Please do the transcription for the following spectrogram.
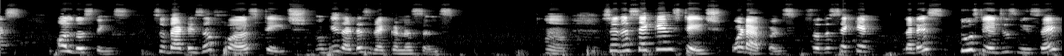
as all those things. So that is the first stage okay? That is reconnaissance Hmm. So the second stage, what happens? So the second, that is two stages we said.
